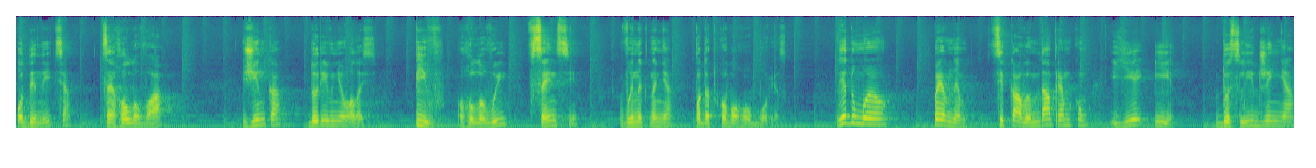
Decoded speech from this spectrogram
одиниця, це голова. Жінка дорівнювалась пів голови в сенсі виникнення податкового обов'язку. Я думаю, певним цікавим напрямком є і дослідження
